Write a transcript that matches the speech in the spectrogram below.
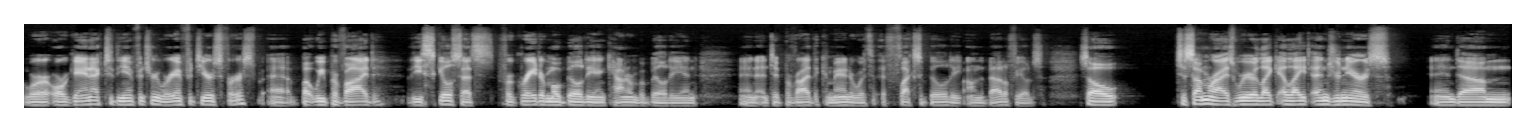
we're organic to the infantry. We're infanteers first, uh, but we provide these skill sets for greater mobility and counter mobility and, and, and to provide the commander with flexibility on the battlefields. So, to summarize, we're like light engineers, and um,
